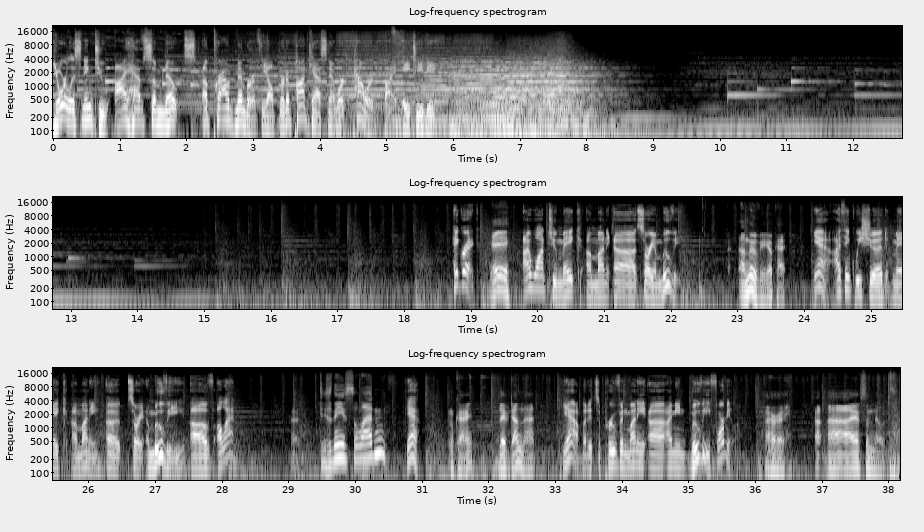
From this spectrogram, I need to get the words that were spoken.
You're listening to I Have Some Notes, a proud member of the Alberta Podcast Network powered by ATB. Hey Greg, Hey, I want to make a money uh sorry, a movie. a movie. Okay. Yeah, I think we should make a money uh sorry, a movie of Aladdin. Disney's Aladdin. Yeah. Okay, they've done that. Yeah, but it's a proven money uh I mean movie formula. All right. Uh, uh, I have some notes.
